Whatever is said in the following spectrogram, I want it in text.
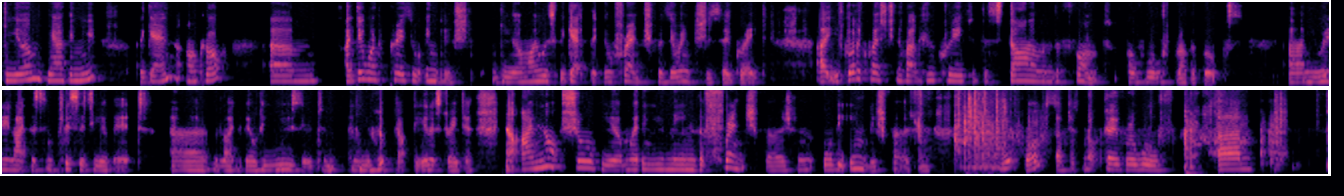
Guillaume, bienvenue again, encore. Um, I do want to praise your English, Guillaume. I always forget that you're French because your English is so great. Uh, you've got a question about who created the style and the font of Wolf Brother books. Um, you really like the simplicity of it uh, would like to be able to use it, and, and, you've looked up the illustrator. Now, I'm not sure, Guillaume, whether you mean the French version or the English version. Whoops, I've just knocked over a wolf, um,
